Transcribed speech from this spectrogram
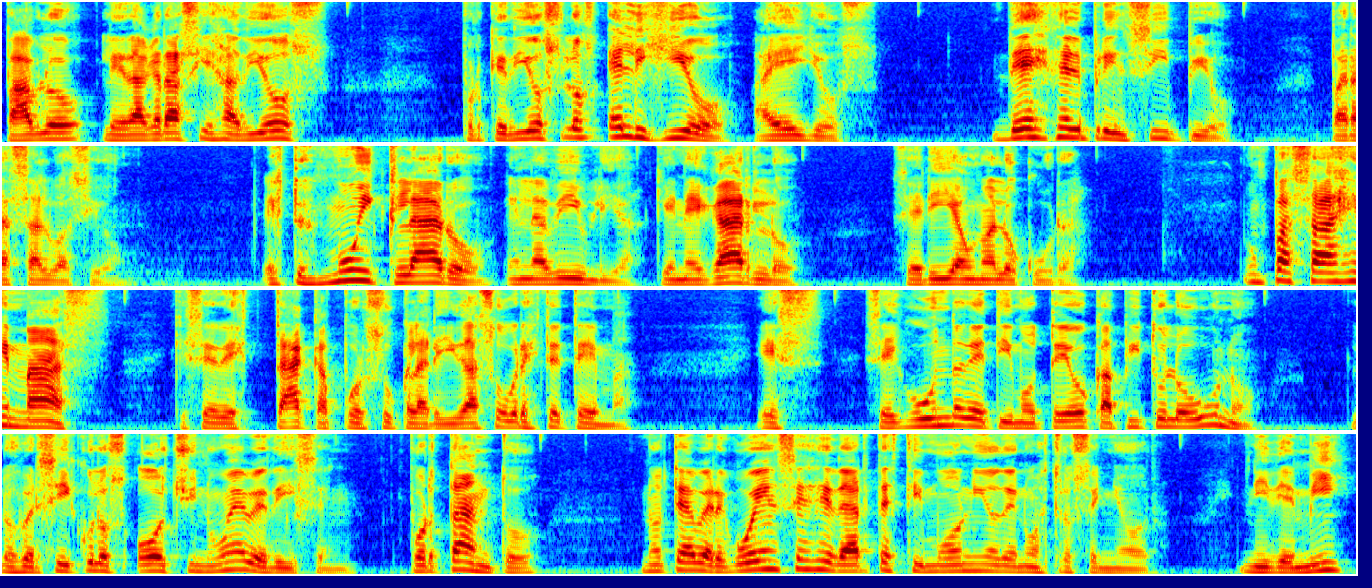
Pablo le da gracias a Dios porque Dios los eligió a ellos desde el principio para salvación. Esto es muy claro en la Biblia, que negarlo sería una locura. Un pasaje más que se destaca por su claridad sobre este tema es segunda de Timoteo capítulo 1. Los versículos 8 y 9 dicen, Por tanto, no te avergüences de dar testimonio de nuestro Señor, ni de mí,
